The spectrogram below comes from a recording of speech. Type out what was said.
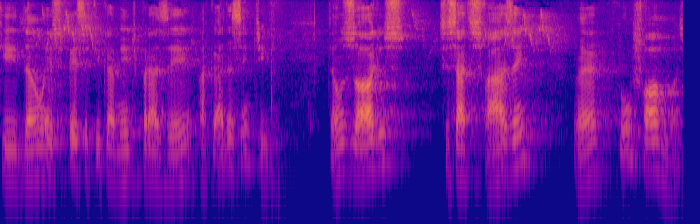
que dão especificamente prazer a cada sentido. Então, os olhos se satisfazem né, com formas,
